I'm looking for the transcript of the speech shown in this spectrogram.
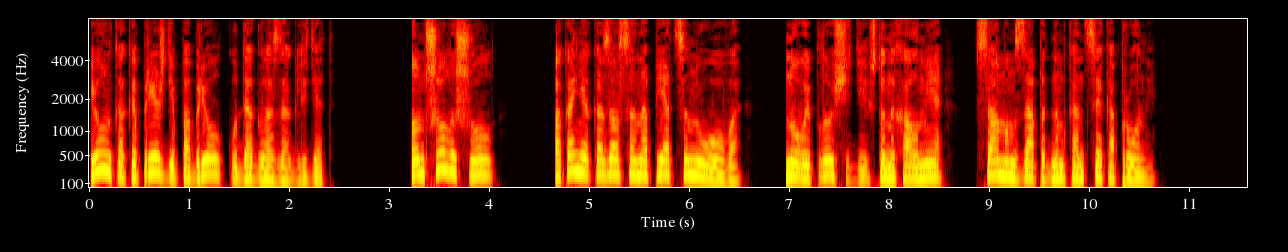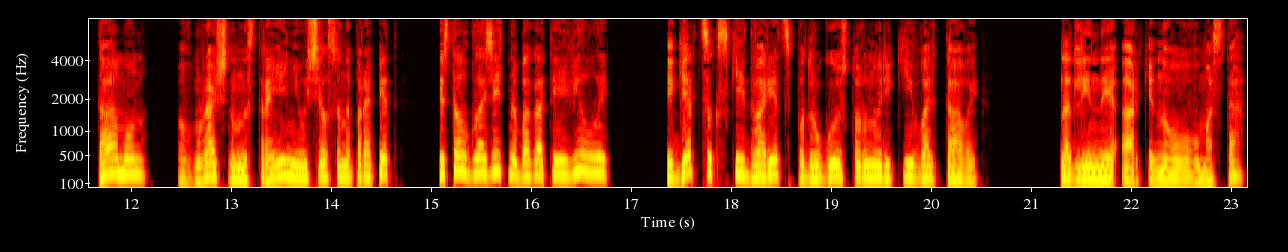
И он, как и прежде, побрел, куда глаза глядят. Он шел и шел, пока не оказался на пьяце Нуова, новой площади, что на холме в самом западном конце Капроны. Там он в мрачном настроении уселся на парапет и стал глазеть на богатые виллы и герцогский дворец по другую сторону реки Вальтавы, на длинные арки нового моста.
